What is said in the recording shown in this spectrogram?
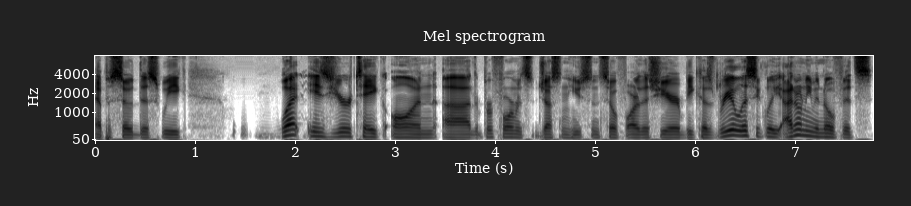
episode this week. What is your take on uh, the performance of Justin Houston so far this year? Because realistically, I don't even know if it's,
